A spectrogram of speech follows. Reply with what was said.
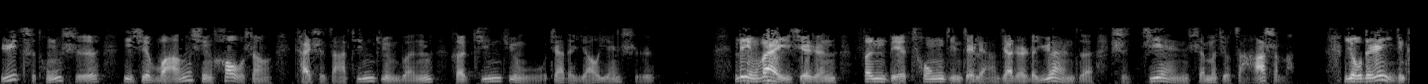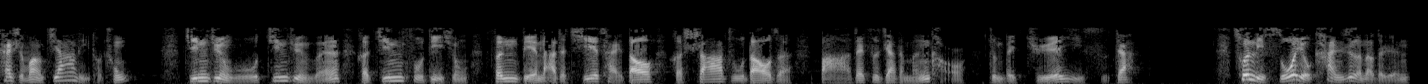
与此同时，一些王姓后生开始砸金俊文和金俊武家的谣言石。另外一些人分别冲进这两家人的院子，是见什么就砸什么。有的人已经开始往家里头冲。金俊武、金俊文和金富弟兄分别拿着切菜刀和杀猪刀子，把在自家的门口，准备决一死战。村里所有看热闹的人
